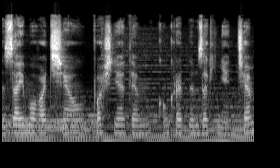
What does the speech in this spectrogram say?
y, zajmować się właśnie tym konkretnym zaginięciem.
